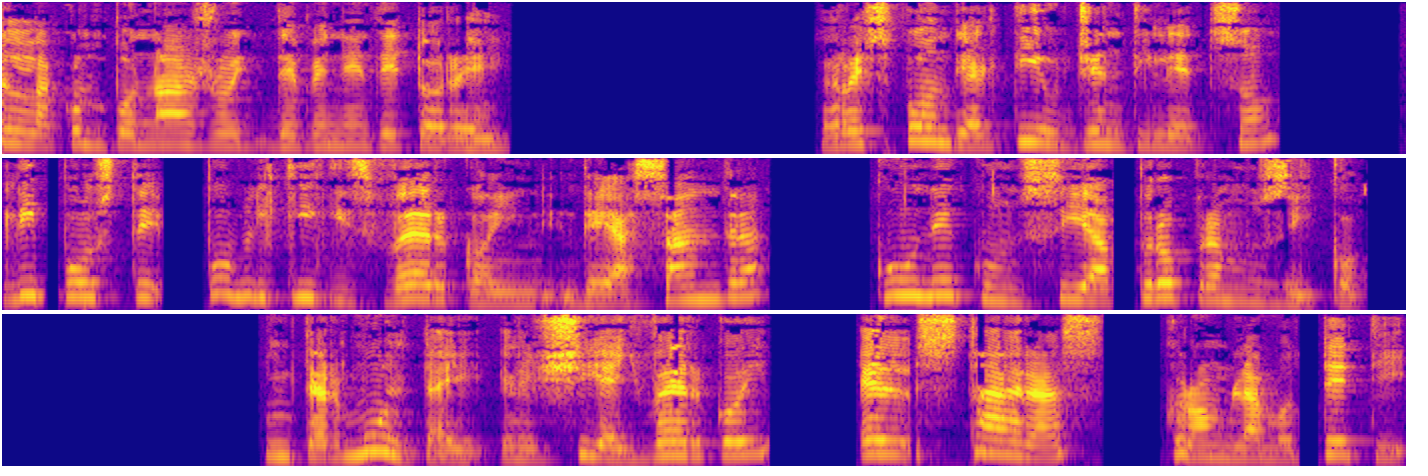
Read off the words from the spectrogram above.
el la componajoi de Benedetto Re. Responde al tiu gentilezzo, li poste publicigis vergoin de Asandra cune cun sia propra musico. Inter multai el sciei vergoi el staras, crom la moteti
